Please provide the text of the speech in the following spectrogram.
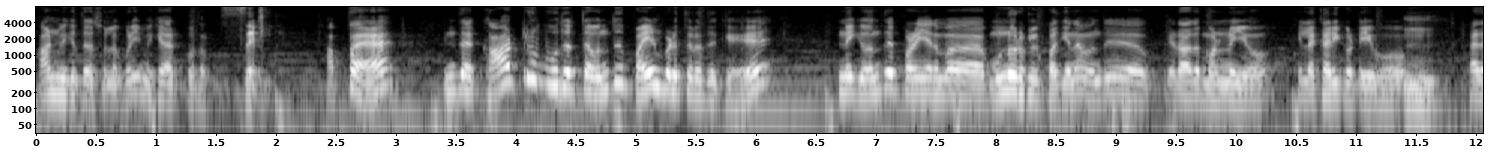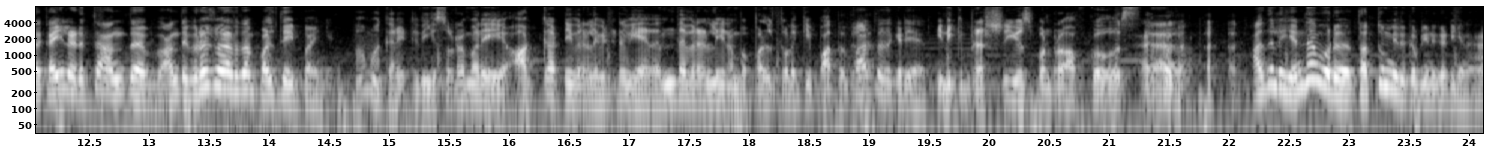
ஆன்மீகத்தில் சொல்லக்கூடிய மிக அற்புதம். சரி. அப்போ இந்த காற்று பூதத்தை வந்து பயன்படுத்துறதுக்கு இன்னைக்கு வந்து பழைய நம்ம முன்னோர்கள் பார்த்தீங்கன்னா வந்து ஏதாவது மண்ணையோ இல்லை கறிக்கொட்டையவோ அதை கையில் எடுத்து அந்த அந்த விரல்களால் தான் பல் தேய்ப்பாங்க. ஆமாம் கரெக்ட் நீங்கள் சொல்கிற மாதிரி ஆட்காட்டி விரலை விட்டுட்டு வேற எந்த விரலையும் நம்ம பல் துளக்கி பார்த்தது. பார்த்தது கிடையாது. இன்னைக்கு ப்ரஷ் யூஸ் பண்ணுறோம் ஆஃப்கோர்ஸ் அதில் என்ன ஒரு தத்துவம் இருக்குது அப்படின்னு கேட்டிங்கன்னா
